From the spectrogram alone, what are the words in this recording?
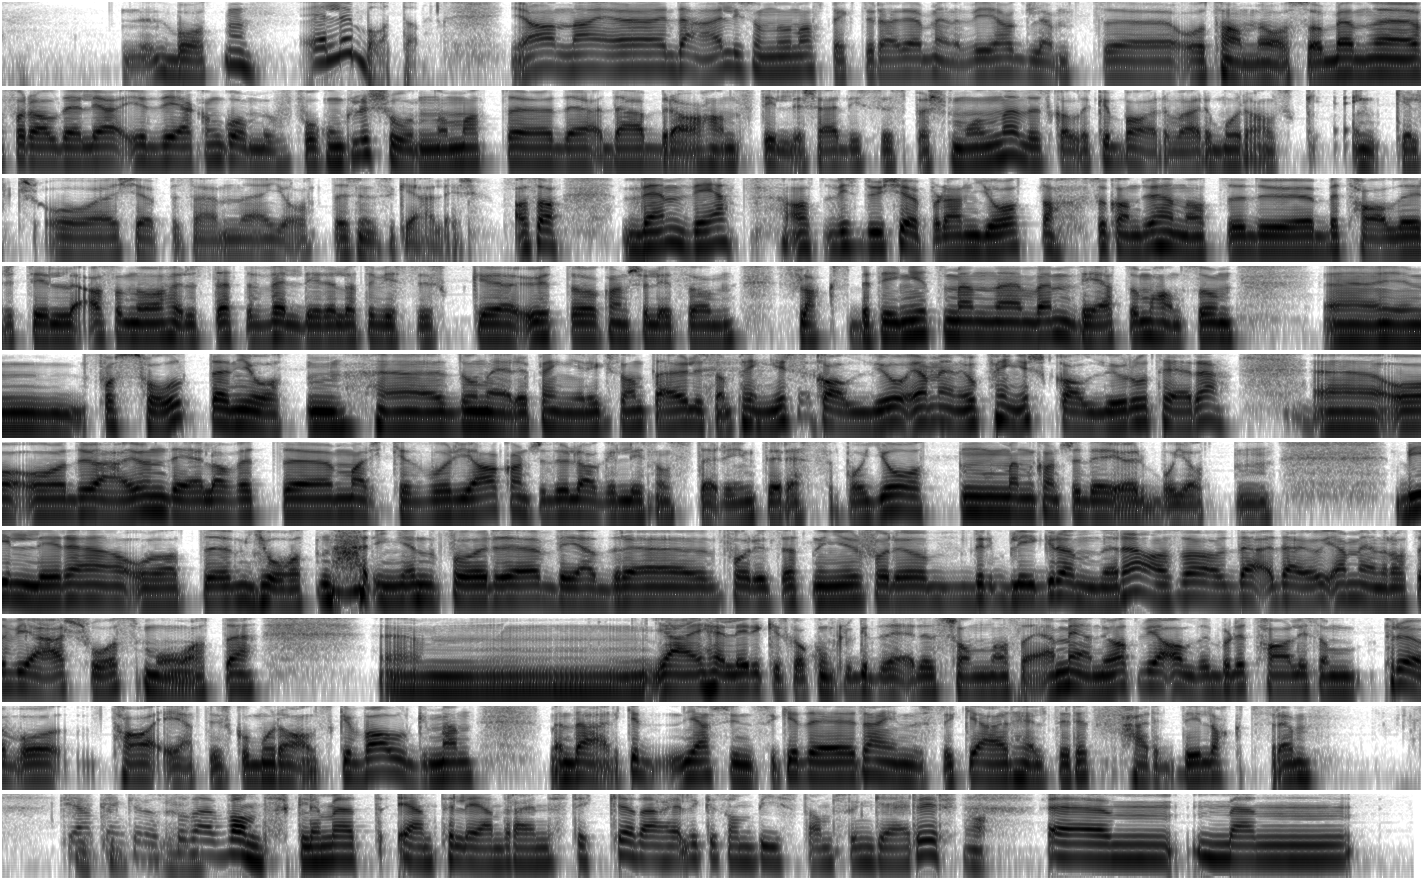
Båten? Eller båten. Ja, nei, eh, det er liksom noen aspekter her jeg mener vi har glemt uh, å ta med også. Men uh, for all del, jeg, jeg kan gå med på konklusjonen om at det, det, er bra han stiller seg disse spørsmålene. Det skal ikke bare være moralsk enkelt å kjøpe seg en yacht. Det syns ikke jeg heller. Altså, hvem vet at hvis du kjøper deg en yacht, da, så kan det jo hende at du betaler til Altså, nå høres dette veldig relativistisk ut, og kanskje litt sånn flaksbetinget, men hvem vet om han som eh, får solgt den yachten, eh, donerer penger. Ikke sant? Det er jo liksom, Penger skal jo jeg mener jo penger skal jo rotere. Eh, og, og, du er jo en del av et uh, marked hvor ja, kanskje du lager litt sånn større interesse for yachten, men kanskje det gjør yachten billigere, og at uh, yachtnæringen får uh, bedre forutsetninger for å bli grønnere. altså det, det er jo, Jeg mener at vi er så små at det, Um, jeg heller ikke skal konkludere sånn. Altså. Jeg mener jo at vi alle burde ta, liksom, prøve å ta etiske og moralske valg, men, men ikke, jeg syns ikke det regnestykket er helt rettferdig lagt frem. Jeg tenker også Det er vanskelig med et én-til-én-regnestykke. Det er heller ikke sånn bistand fungerer. Ja. Um, men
